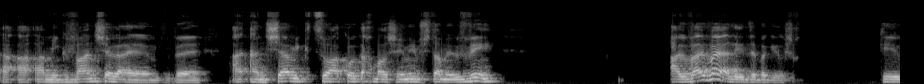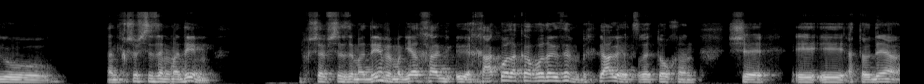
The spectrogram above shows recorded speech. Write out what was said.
והמגוון שלהם ואנשי המקצוע הכל כך מרשימים שאתה מביא, הלוואי והיה לי את זה בגיל שלך. כאילו, אני חושב שזה מדהים. אני חושב שזה מדהים ומגיע לך, לך כל הכבוד על זה ובכלל ליוצרי תוכן שאתה אה, אה, יודע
